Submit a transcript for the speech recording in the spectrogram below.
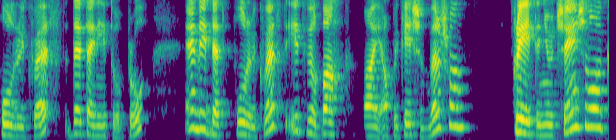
pull request that I need to approve and in that pull request it will bump my application version, create a new changelog,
